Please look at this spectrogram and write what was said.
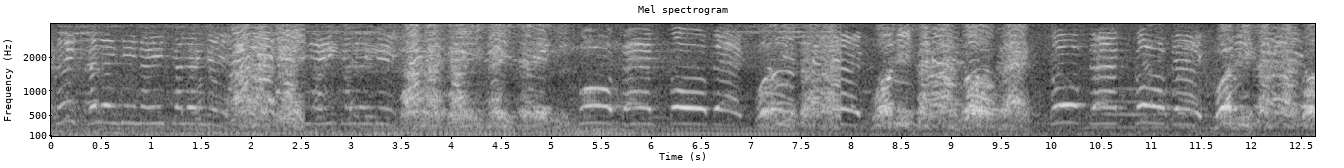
नहीं नहीं नहीं go back go back Modi सरकार मोदी सरकार go back go back go back Modi सरकार गो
